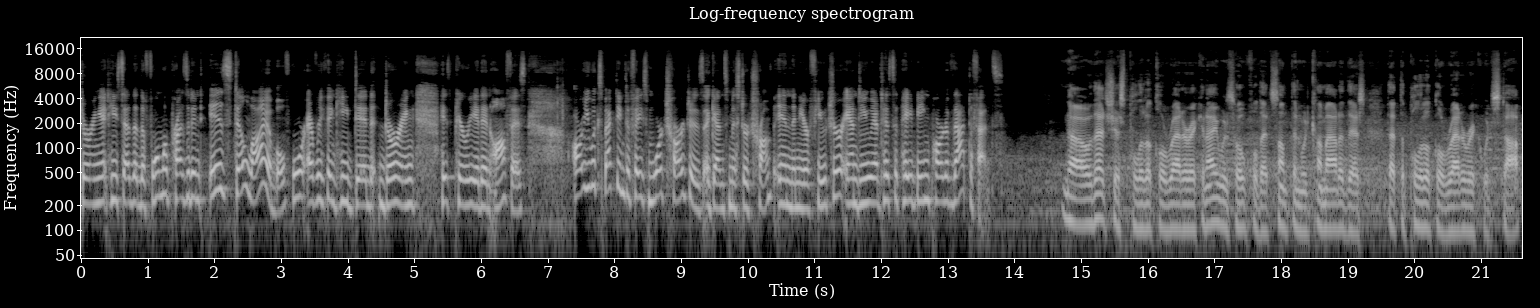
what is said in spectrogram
During it, he said that the former president is still liable for everything he did during his period in office. Are you expecting to face more charges against Mr. Trump in the near future? And do you anticipate being part of that defense? No, that's just political rhetoric, and I was hopeful that something would come out of this, that the political rhetoric would stop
